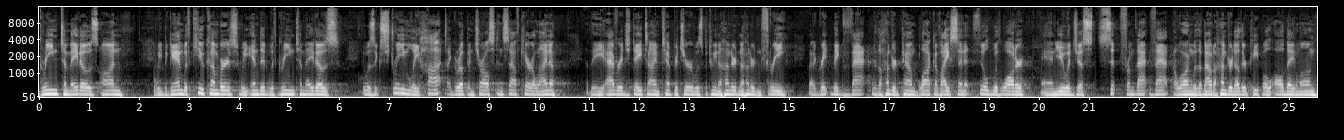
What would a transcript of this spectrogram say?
green tomatoes on. We began with cucumbers, we ended with green tomatoes. It was extremely hot. I grew up in Charleston, South Carolina. The average daytime temperature was between 100 and 103. We had a great big vat with a 100 pound block of ice in it filled with water, and you would just sip from that vat along with about 100 other people all day long.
